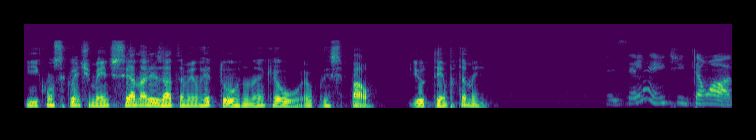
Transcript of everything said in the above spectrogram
e, consequentemente, se analisar também o retorno, né, que é o, é o principal, e o tempo também. Excelente. Então, ó,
